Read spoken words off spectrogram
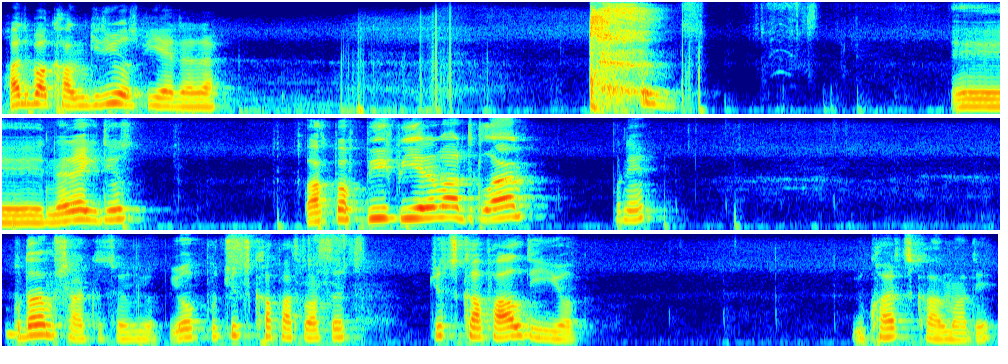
Hadi bakalım gidiyoruz bir yerlere. Eee nereye gidiyoruz? Bak bak büyük bir yere vardık lan. Bu ne? Bu da mı şarkı söylüyor? Yok bu cüz kapatması. Cüz kapalı diyor. Yukarı çıkalım hadi.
